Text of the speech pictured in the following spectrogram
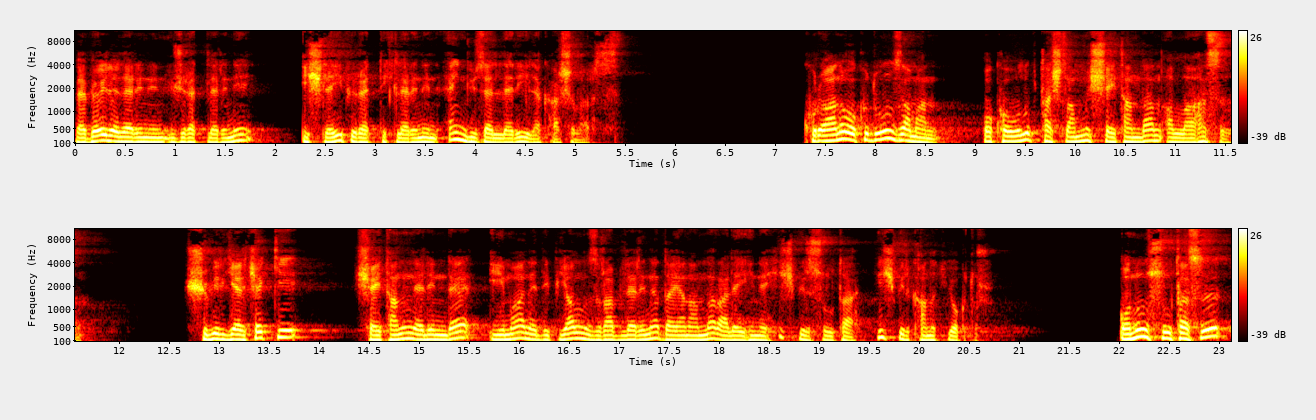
Ve böylelerinin ücretlerini işleyip ürettiklerinin en güzelleriyle karşılarız. Kur'an'ı okuduğun zaman o kovulup taşlanmış şeytandan Allah'a sığın. Şu bir gerçek ki şeytanın elinde iman edip yalnız Rablerine dayananlar aleyhine hiçbir sulta, hiçbir kanıt yoktur. Onun sultası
